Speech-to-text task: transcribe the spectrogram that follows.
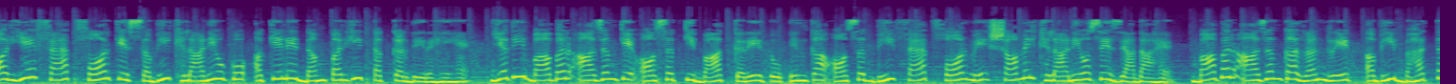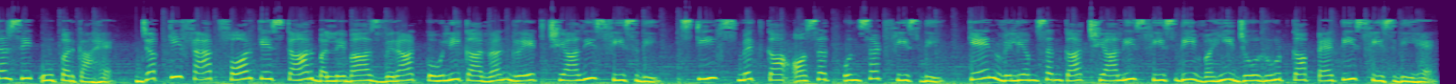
और ये फैप फोर के सभी खिलाड़ियों को अकेले दम पर ही टक्कर दे रहे हैं। यदि बाबर आज़म के औसत की बात करें तो इनका औसत भी फैप फोर में शामिल खिलाड़ियों से ज़्यादा है। बाबर आज़म का रन रेट अभी बहत्तर से ऊपर का है। जबकि फैप फोर के स्टार बल्लेबाज विराट कोहली का रन रेट छियालीस फ़ीसदी स्टीव स्मिथ का औसत उनसठ फ़ीसदी केन विलियमसन का छियालीस फ़ीसदी, वही जो रूट का पैतीस फ़ीसदी है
